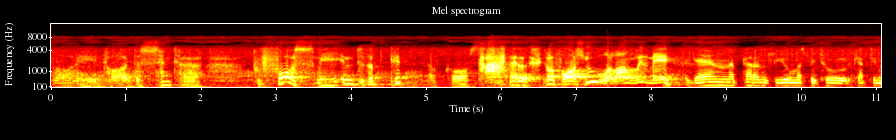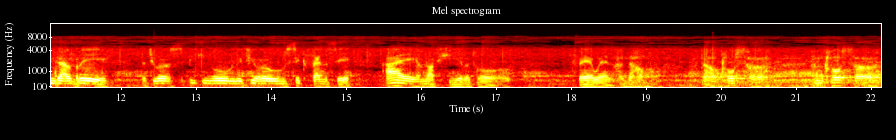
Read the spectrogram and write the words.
slowly toward the center to force me into the pit. Of course. Ah, it'll force you along with me. Again, apparently, you must be told, Captain Galbraith, that you are speaking only to your own sick fancy. I am not here at all. Farewell. And now, now closer and closer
